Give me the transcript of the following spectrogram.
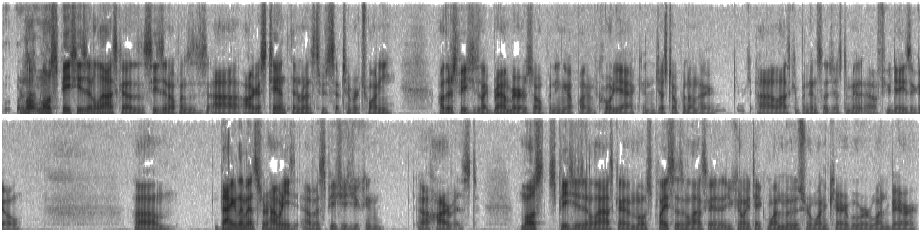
what does Mo- that most species in Alaska, the season opens uh, August 10th and runs through September 20. Other species like brown bear is opening up on Kodiak and just opened on the uh, Alaska Peninsula just a minute, a few days ago. Um, bag limits are how many of a species you can uh, harvest. Most species in Alaska and most places in Alaska, you can only take one moose or one caribou or one bear.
